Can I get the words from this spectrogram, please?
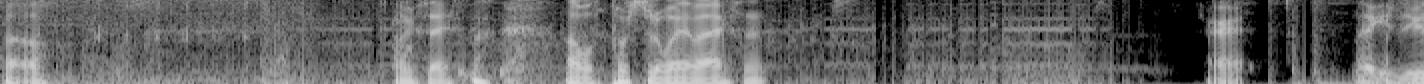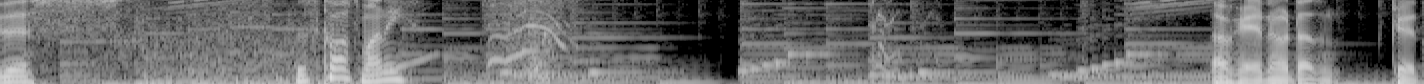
Uh oh. Let me say, I almost pushed it away by accident. Alright. I can do this. This costs money. Okay, no it doesn't. Good.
